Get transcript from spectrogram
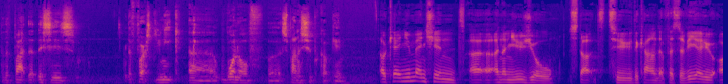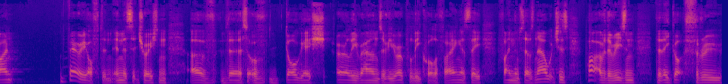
for the fact that this is the first unique uh, one-off uh, Spanish Super Cup game. Okay, and you mentioned uh, an unusual start to the calendar for Sevilla, who aren't very often in the situation of the sort of doggish early rounds of Europa League qualifying as they find themselves now, which is part of the reason that they got through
